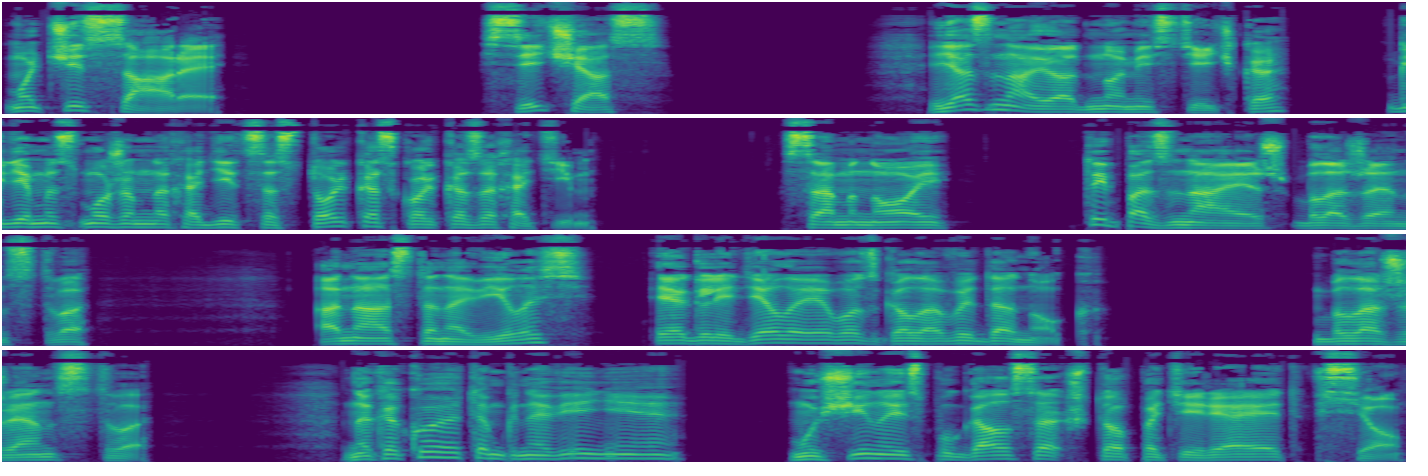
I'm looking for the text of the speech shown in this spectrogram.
Мочисаре. Сейчас. Я знаю одно местечко, где мы сможем находиться столько, сколько захотим. Со мной ты познаешь блаженство. Она остановилась и оглядела его с головы до ног. Блаженство. На какое-то мгновение мужчина испугался, что потеряет все.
